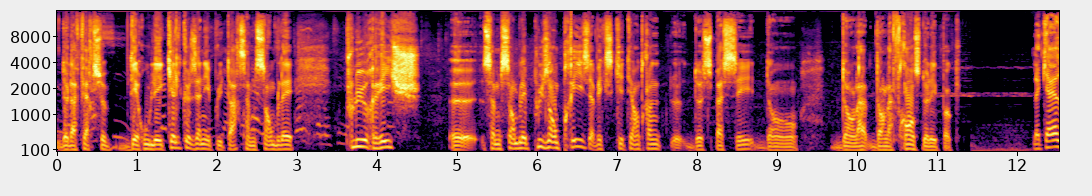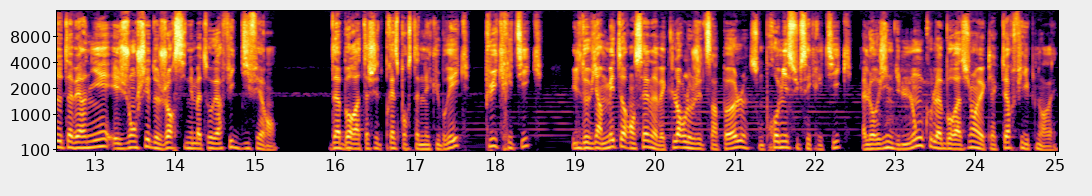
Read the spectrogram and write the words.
de la faire se dérouler quelques années plus tard. Ça me semblait plus riche euh, ça me semblait plus en prise avec ce qui était en train de, se passer dans, dans, la, dans la France de l'époque. La carrière de Tavernier est jonchée de genres cinématographiques différents. D'abord attaché de presse pour Stanley Kubrick, puis critique, il devient metteur en scène avec L'Horloger de Saint-Paul, son premier succès critique, à l'origine d'une longue collaboration avec l'acteur Philippe Noiret.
